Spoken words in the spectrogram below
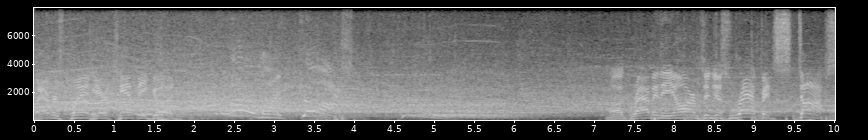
Whatever's planned here can't be good. Oh my gosh! Uh, grabbing the arms and just rapid stops.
